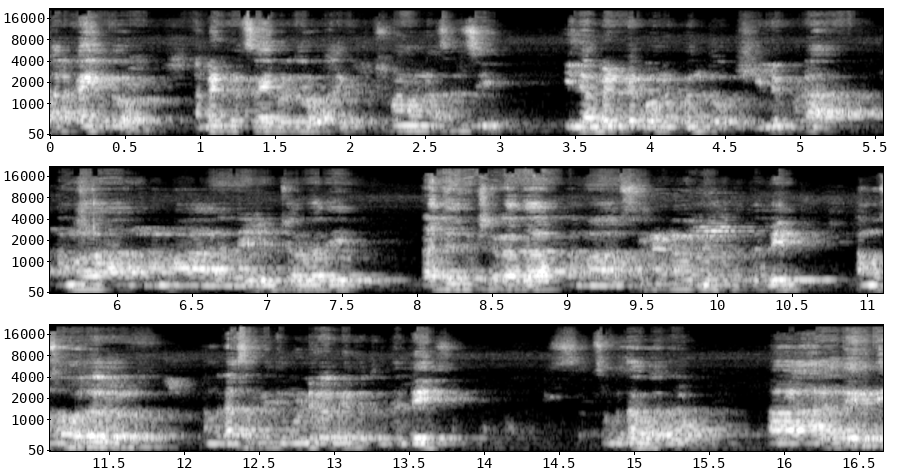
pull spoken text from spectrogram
ಫಲಕ ಇತ್ತು ಅಂಬೇಡ್ಕರ್ ಸಾಹೇಬರದು ಅದಕ್ಕೆ ಪುಷ್ಪವನ್ನು ಸಲ್ಲಿಸಿ ಇಲ್ಲಿ ಅಂಬೇಡ್ಕರ್ ಭವನಕ್ಕೆ ಬಂದು ಇಲ್ಲೂ ಕೂಡ ನಮ್ಮ ನಮ್ಮ ದೇಶ ಚಳವಳಿ ರಾಜ್ಯಾಧ್ಯಕ್ಷರಾದ ನಮ್ಮ ಶ್ರೀರಣ್ಣ ನೇತೃತ್ವದಲ್ಲಿ ನಮ್ಮ ಸಹೋದರರು, ನಮ್ಮ ರಾಷ್ಟ್ರಪತಿ ಮುಳ್ಳಿಯವರ ನೇತೃತ್ವದಲ್ಲಿ ಸಮುದಾಯವಾದ ಅದೇ ರೀತಿ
